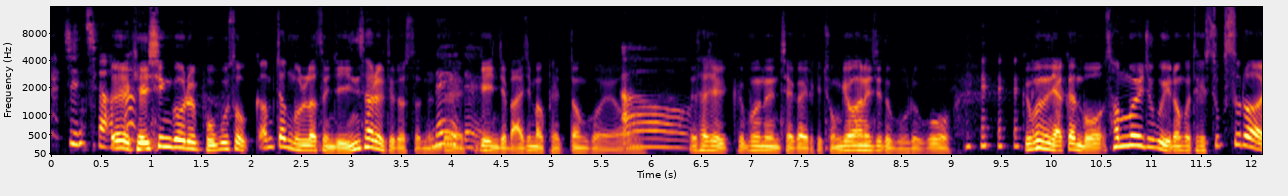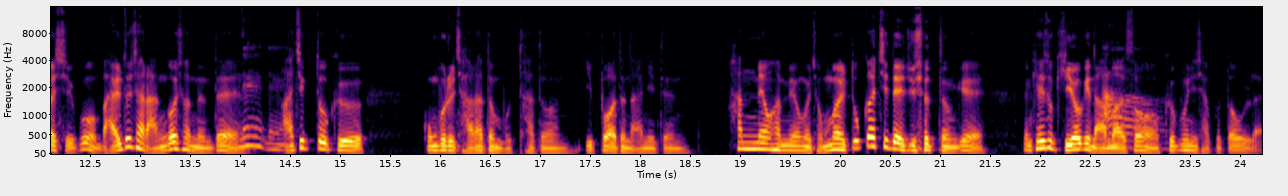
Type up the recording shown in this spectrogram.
진짜 네, 계신 거를 보고서 깜짝 놀라서 이제 인사를 드렸었는데 네, 네. 그게 이제 마지막 뵀던 거예요. 아... 근데 사실 그분은 제가 이렇게 존경하는지도 모르고 그분은 약간 뭐 선물 주고 이런 거 되게 쑥스러워하시고 말도 잘 안 거셨는데 네, 네. 아직도 그 공부를 잘하든 못하든 이뻐하든 아니든 한 명한 한 명을 정말 똑같이 대주셨던 게 계속 기억에 남아서 아... 그분이 자꾸 떠올라요.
